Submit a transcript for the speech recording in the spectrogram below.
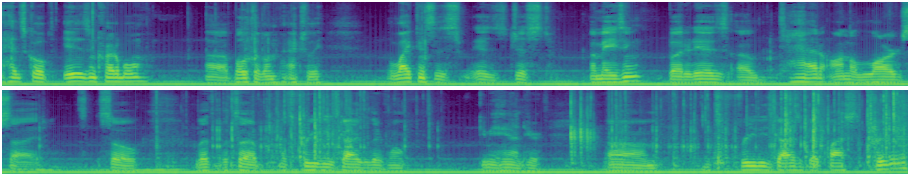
head sculpt is incredible. Uh, both of them, actually. The likeness is is just amazing but it is a tad on the large side. So let's let's uh let's free these guys of their well, give me a hand here. Um, let's free these guys of their plastic prison,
